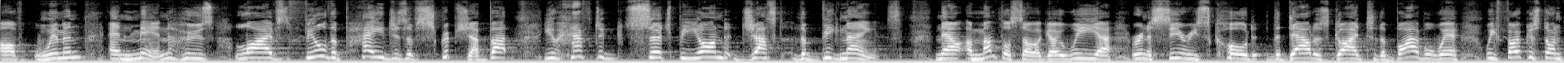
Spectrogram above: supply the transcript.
of women and men whose lives fill the pages of Scripture, but you have to search beyond just the big names. Now, a month or so ago, we uh, were in a series called The Doubter's Guide to the Bible, where we focused on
